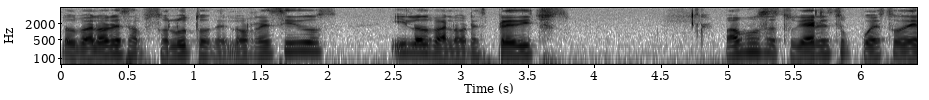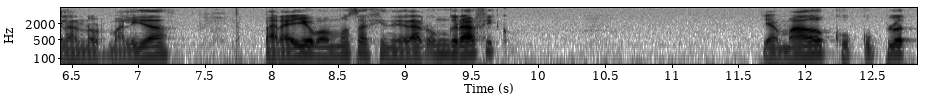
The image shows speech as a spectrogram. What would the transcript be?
los valores absolutos de los residuos y los valores predichos. Vamos a estudiar el supuesto de la normalidad. Para ello vamos a generar un gráfico llamado cucuplot.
